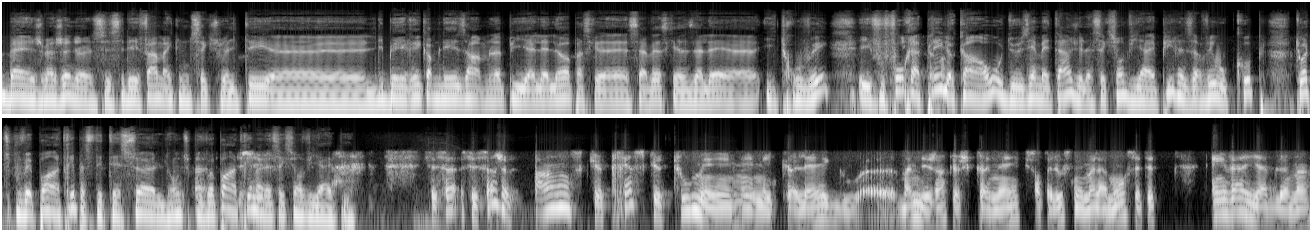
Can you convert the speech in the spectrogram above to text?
Ben, j'imagine, euh, c'est des femmes avec une sexualité euh, libérée comme les hommes, là, puis elle est là parce qu'elle savait ce qu'elles allaient euh, y trouver. Et il faut, faut rappeler le qu'en haut, au deuxième étage, il y a la section VIP réservée aux couples. Toi, tu pouvais pas entrer parce que tu étais seul, donc tu pouvais pas entrer dans la section VIP. C'est ça, c'est ça. Je pense que presque tous mes, mes, mes collègues ou euh, même les gens que je connais qui sont allés au cinéma L'amour, c'était invariablement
